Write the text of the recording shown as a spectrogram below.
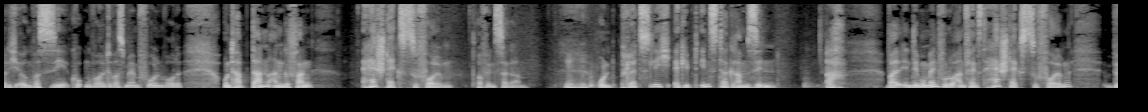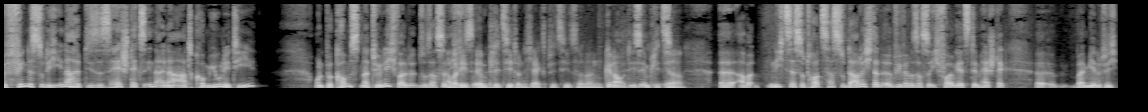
Weil ich irgendwas seh gucken wollte, was mir empfohlen wurde. Und habe dann angefangen, Hashtags zu folgen auf Instagram. Und plötzlich ergibt Instagram Sinn. Ach, Weil in dem Moment, wo du anfängst, Hashtags zu folgen, befindest du dich innerhalb dieses Hashtags in einer Art Community und bekommst natürlich, weil du, du sagst ja, aber ich- die ist implizit und nicht explizit, sondern Genau, die ist implizit. Ja. Äh, aber nichtsdestotrotz hast du dadurch dann irgendwie, wenn du sagst, so, ich folge jetzt dem Hashtag, äh, bei mir natürlich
